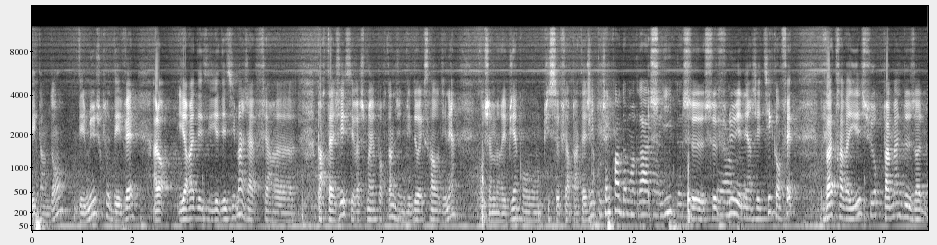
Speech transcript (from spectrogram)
des tendons, des muscles, des veines. Alors, il y aura des, il y a des images à faire euh, partager, c'est vachement important. J'ai une vidéo extraordinaire. J'aimerais bien qu'on puisse se faire partager. La prochaine fois, on demandera à de Ce, flux énergétique, en fait, va travailler sur pas mal de zones.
